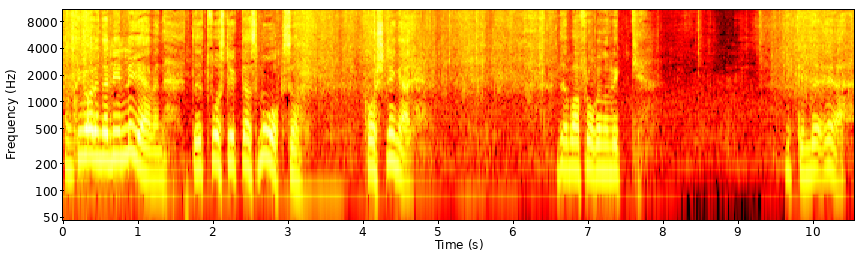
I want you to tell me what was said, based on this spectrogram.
Sen ska vi ha den där lille jäveln. Det är två stycken små också. Korsningar. Det är bara frågan om vilk, vilken det är.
